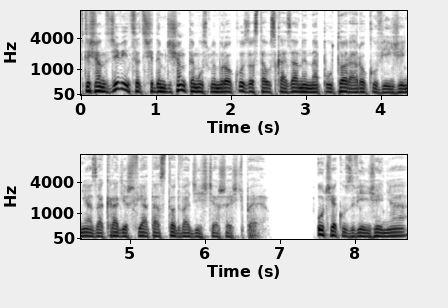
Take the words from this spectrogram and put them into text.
W 1978 roku został skazany na półtora roku więzienia za kradzież Fiata 126P. Uciekł z więzienia,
